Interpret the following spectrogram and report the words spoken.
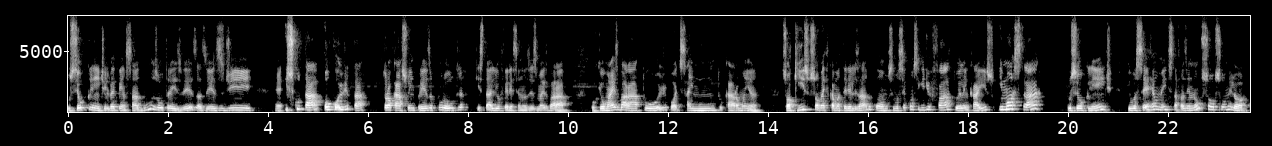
o seu cliente ele vai pensar duas ou três vezes, às vezes, de é, escutar ou cogitar trocar a sua empresa por outra que está ali oferecendo às vezes mais barato. Porque o mais barato hoje pode sair muito caro amanhã. Só que isso só vai ficar materializado como? Se você conseguir de fato elencar isso e mostrar para o seu cliente que você realmente está fazendo não só o seu melhor,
